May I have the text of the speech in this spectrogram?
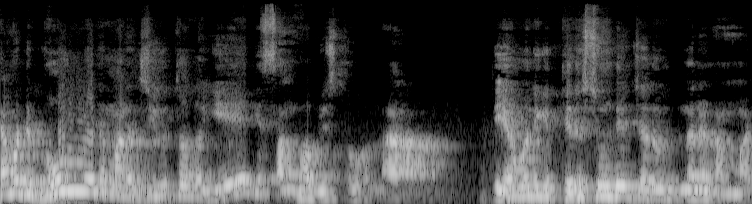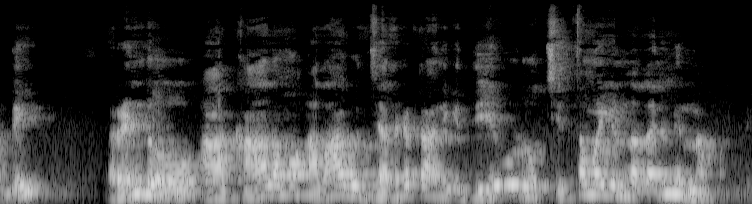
కాబట్టి భూమి మీద మన జీవితంలో ఏది సంభవిస్తూ ఉన్నా దేవునికి తెలుసుండే జరుగుతుందని నమ్మండి. రెండు ఆ కాలము అలాగూ జరగటానికి దేవుడు చిత్తమై ఉన్నదని మీరు నమ్మండి.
